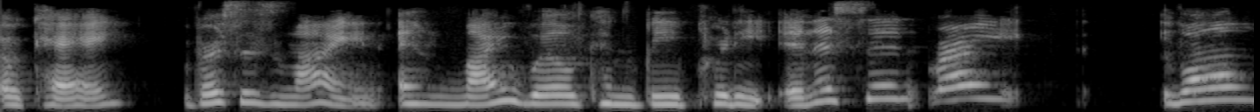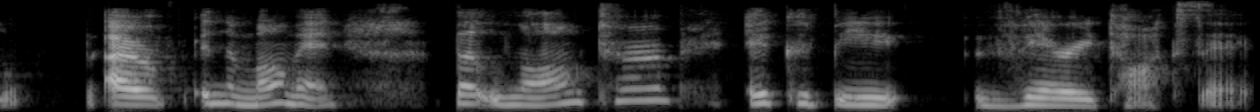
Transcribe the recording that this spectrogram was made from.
okay, versus mine. And my will can be pretty innocent, right? Long or in the moment, but long term, it could be very toxic,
